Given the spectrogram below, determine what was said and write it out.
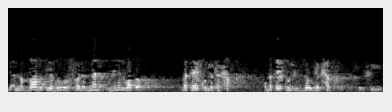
لأن الضابط يدور حول المنع من الوضع متى يكون لك الحق؟ ومتى يكون للزوج الحق في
